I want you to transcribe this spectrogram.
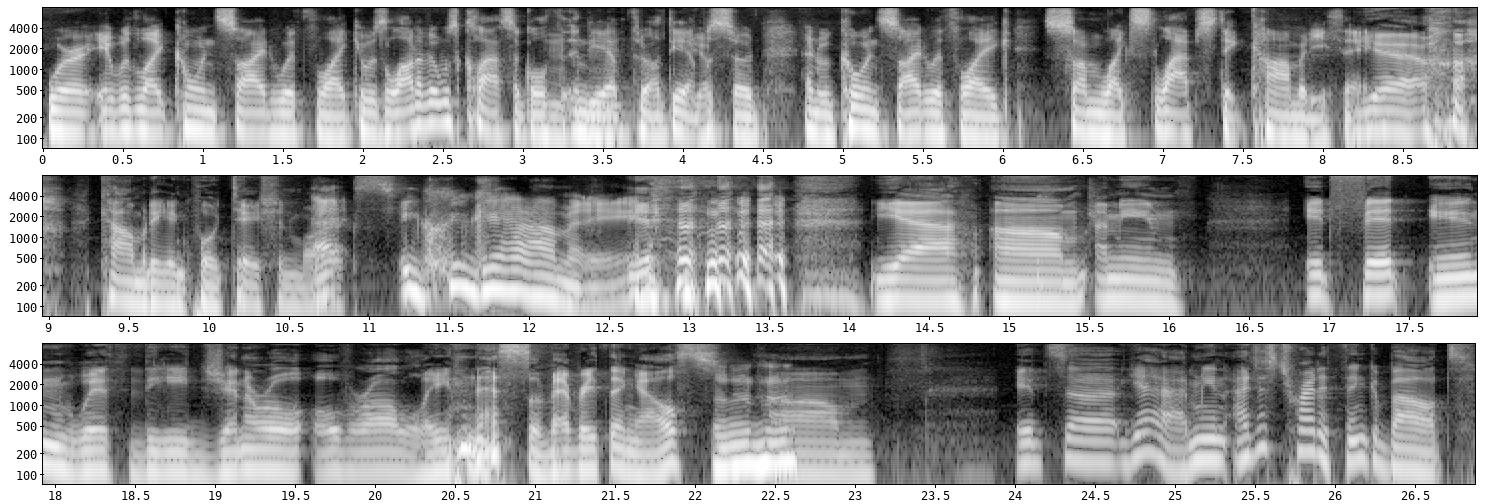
where it would like coincide with like it was a lot of it was classical th- in the throughout the episode, and it would coincide with like some like slapstick comedy thing. yeah, comedy in quotation Uh, marks. comedy. Yeah. Um, I mean, it fit in with the general overall lameness of everything else. Um, it's uh, yeah. I mean, I just try to think about,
